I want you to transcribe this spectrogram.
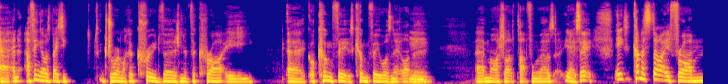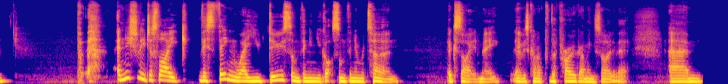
uh, and I think I was basically drawing like a crude version of the karate uh, or kung fu. It was kung fu, wasn't it? Like the uh, martial arts platform. That was, you know, so it, it kind of started from initially just like this thing where you do something and you got something in return. Excited me. It was kind of the programming side of it. Um,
